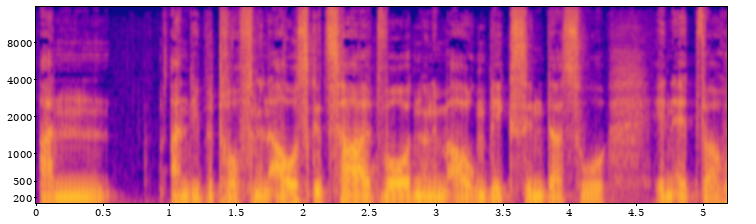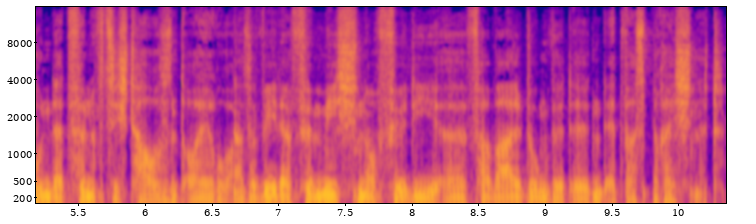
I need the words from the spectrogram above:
an an die Betroffenen ausgezahlt worden und im Augenblick sind das so in etwa 150.000 Euro. Also weder für mich noch für die äh, Verwaltung wird irgendetwas berechnet.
